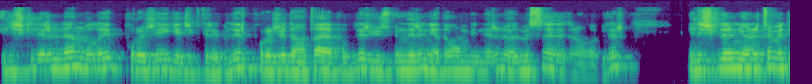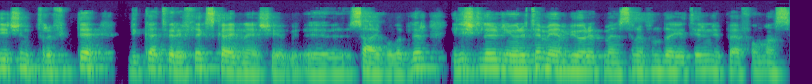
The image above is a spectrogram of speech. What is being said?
ilişkilerinden dolayı projeyi geciktirebilir, projede hata yapabilir, yüz binlerin ya da on binlerin ölmesine neden olabilir. İlişkilerini yönetemediği için trafikte dikkat ve refleks kaybına yaşayabilir, sahip olabilir. İlişkilerini yönetemeyen bir öğretmen sınıfında yeterince performans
